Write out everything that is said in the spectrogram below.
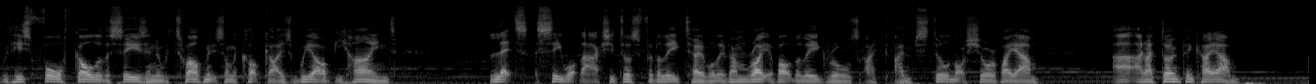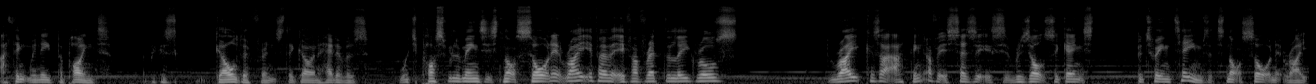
with his fourth goal of the season and with 12 minutes on the clock, guys, we are behind. Let's see what that actually does for the league table. If I'm right about the league rules, I, am still not sure if I am. Uh, and I don't think I am. I think we need the point because goal difference, they're going ahead of us. Which possibly means it's not sorting it right if, I, if I've read the league rules right. Because I, I, think of it, it says it's results against between teams. It's not sorting it right.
